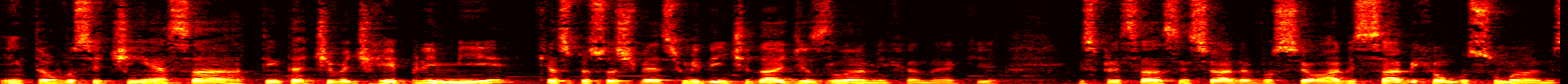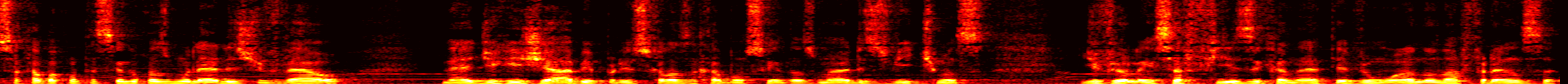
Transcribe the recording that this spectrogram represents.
Então você tinha essa tentativa de reprimir que as pessoas tivessem uma identidade islâmica, né? que expressassem assim, olha, você olha e sabe que é um muçulmano. Isso acaba acontecendo com as mulheres de véu, né, de hijab, por isso que elas acabam sendo as maiores vítimas de violência física. Né? Teve um ano na França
